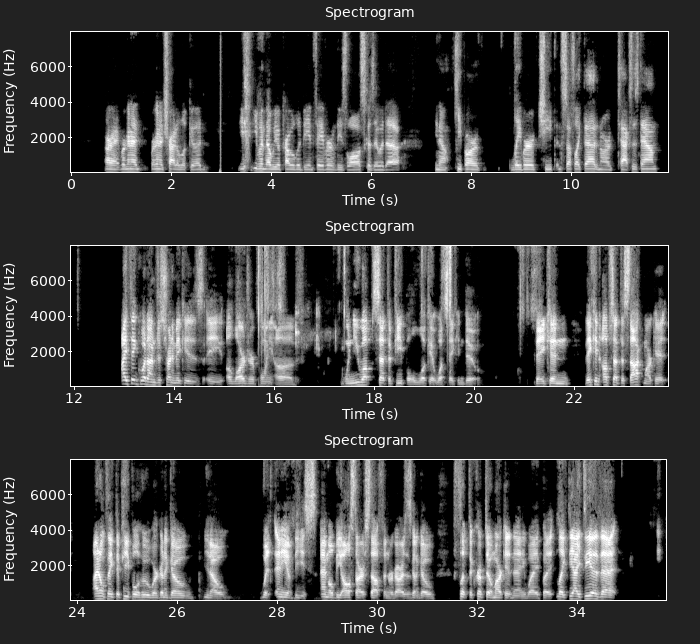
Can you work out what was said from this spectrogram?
all right we're gonna we're gonna try to look good even though we would probably be in favor of these laws because it would uh you know keep our labor cheap and stuff like that and our taxes down I think what I'm just trying to make is a, a larger point of when you upset the people, look at what they can do. They can they can upset the stock market. I don't think the people who were going to go, you know, with any of these MLB All Star stuff in regards is going to go flip the crypto market in any way. But like the idea that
